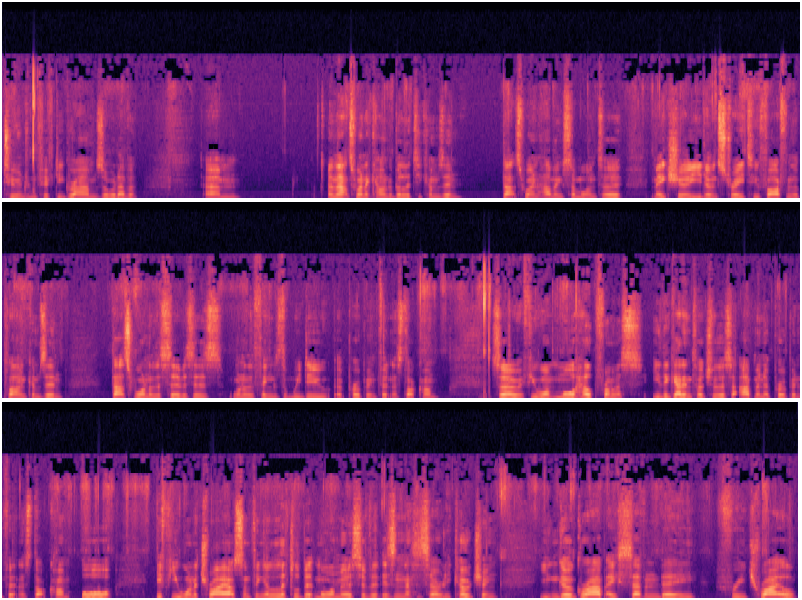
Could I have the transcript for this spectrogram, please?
250 grams or whatever. Um, and that's when accountability comes in. That's when having someone to make sure you don't stray too far from the plan comes in. That's one of the services, one of the things that we do at propanefitness.com. So if you want more help from us, either get in touch with us at admin at propanefitness.com or if you want to try out something a little bit more immersive that isn't necessarily coaching, you can go grab a seven day free trial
